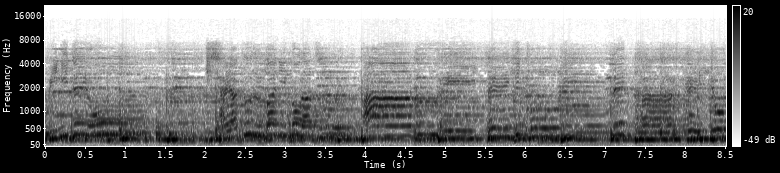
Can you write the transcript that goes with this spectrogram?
旅に出よう。汽車や車に乗らず歩いて一人出かけよう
